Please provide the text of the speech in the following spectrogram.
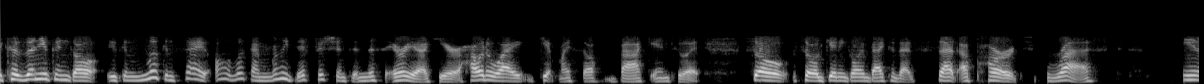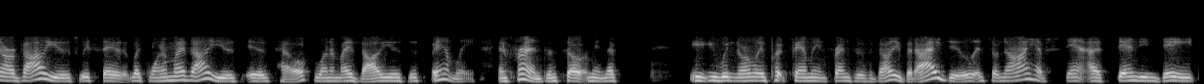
Because then you can go, you can look and say, oh, look, I'm really deficient in this area here. How do I get myself back into it? So, so again, going back to that set apart rest, in our values, we say, like, one of my values is health, one of my values is family and friends. And so, I mean, that's, you wouldn't normally put family and friends as a value, but I do. And so now I have stand, a standing date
